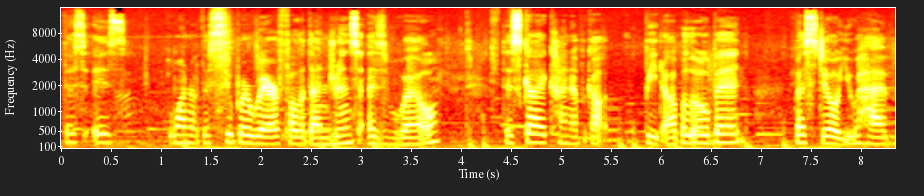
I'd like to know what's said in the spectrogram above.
this is one of the super rare philodendrons as well. This guy kind of got beat up a little bit, but still, you have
